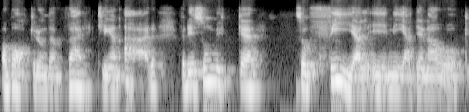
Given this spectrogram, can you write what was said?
vad bakgrunden verkligen är. För det är så mycket så fel i medierna och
